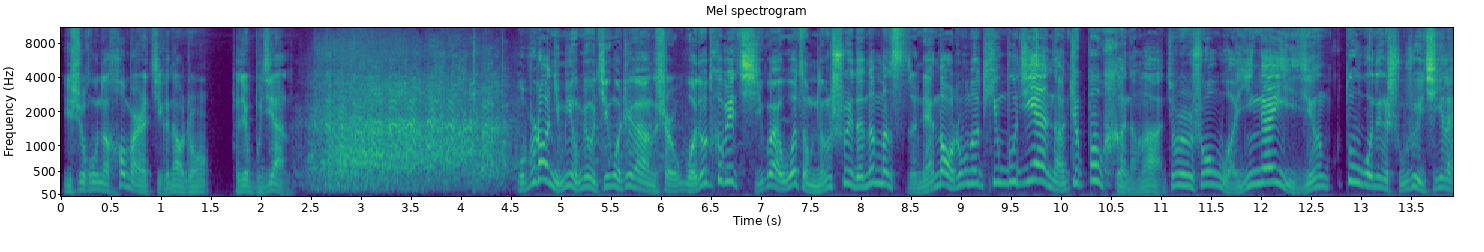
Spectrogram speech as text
于是乎呢，后面几个闹钟它就不见了。我不知道你们有没有经过这样的事儿，我都特别奇怪，我怎么能睡得那么死，连闹钟都听不见呢？这不可能啊！就是说我应该已经度过那个熟睡期了，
